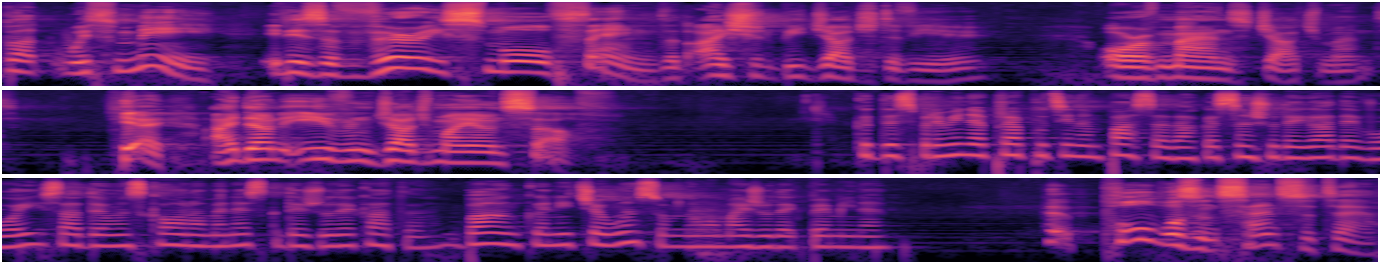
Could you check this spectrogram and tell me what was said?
But with me, it is a very small thing that I should be judged of you or of man's judgment. Yeah, I don't even judge my own self. cât despre mine prea puțin îmi pasă dacă sunt judecat de voi sau de un scaun omenesc de judecată. Ba, încă nici eu însumi nu mă mai judec pe mine. Paul wasn't sensitive.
